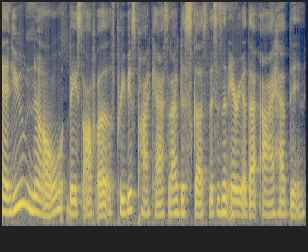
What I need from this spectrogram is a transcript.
And you know, based off of previous podcasts that I've discussed, this is an area that I have been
